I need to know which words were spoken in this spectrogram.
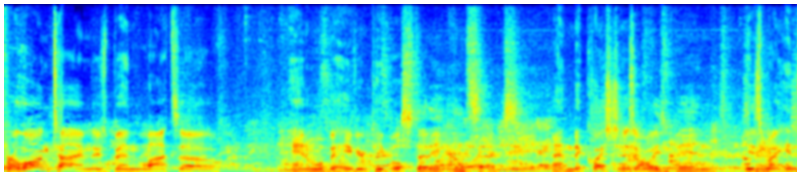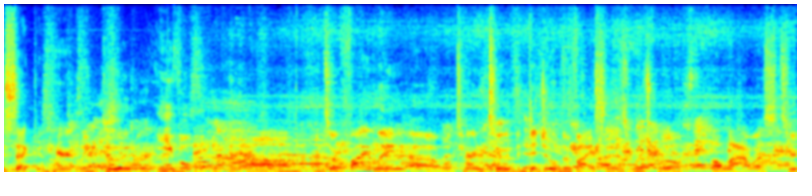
For a long time, there's been lots of animal behavior people studying insects, and the question has always been, is my insect inherently good or evil? Um, and so finally, uh, we'll turn to the digital devices, which will allow us to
